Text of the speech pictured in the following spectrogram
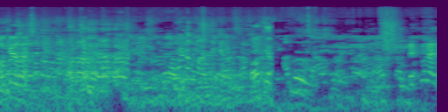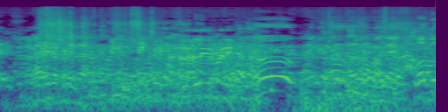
okay sir. Okay వద్దు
